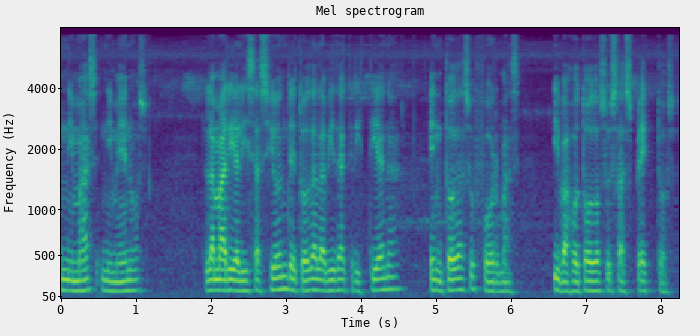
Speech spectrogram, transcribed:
ni más ni menos la marialización de toda la vida cristiana en todas sus formas y bajo todos sus aspectos,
